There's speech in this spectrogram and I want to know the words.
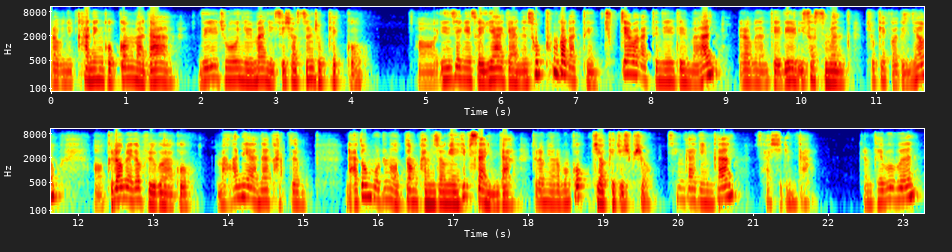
여러분이 가는 곳곳마다 늘 좋은 일만 있으셨으면 좋겠고, 어, 인생에서 이야기하는 소풍과 같은 축제와 같은 일들만 여러분한테 늘 있었으면 좋겠거든요. 어, 그럼에도 불구하고 만에 하나 가끔 나도 모르는 어떤 감정에 휩싸인다. 그럼 여러분 꼭 기억해 주십시오. 생각인가 사실인가. 그럼 대부분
